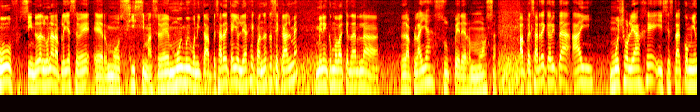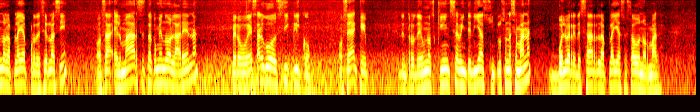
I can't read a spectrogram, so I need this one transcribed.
Uf, sin duda alguna la playa se ve hermosísima, se ve muy muy bonita. A pesar de que hay oleaje, cuando esto se calme, miren cómo va a quedar la, la playa, súper hermosa. A pesar de que ahorita hay mucho oleaje y se está comiendo la playa, por decirlo así. O sea, el mar se está comiendo la arena, pero es algo cíclico. O sea que dentro de unos 15, 20 días, incluso una semana, vuelve a regresar la playa a su estado normal.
